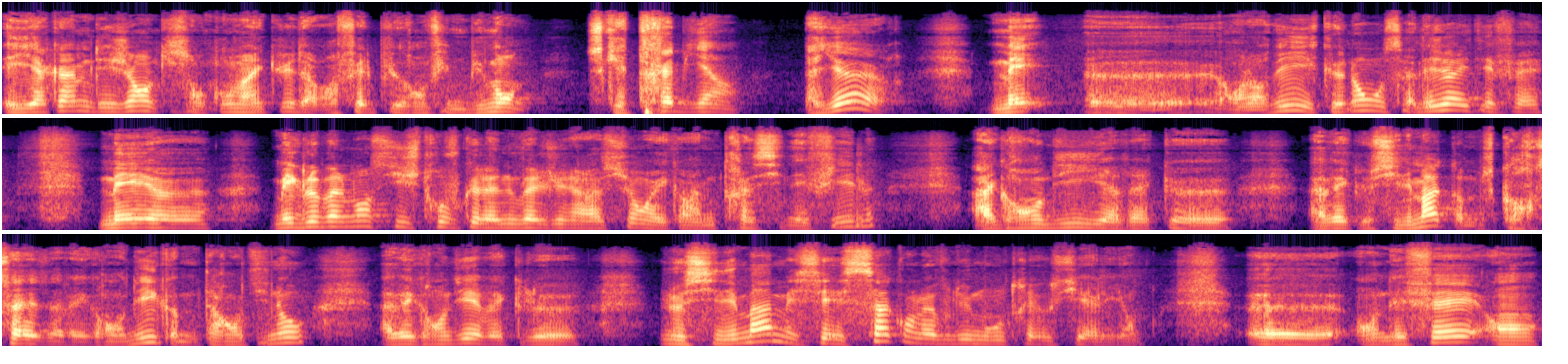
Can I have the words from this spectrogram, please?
Et il y a quand même des gens qui sont convaincus d'avoir fait le plus grand film du monde, ce qui est très bien d'ailleurs, mais euh, on leur dit que non, ça a déjà été fait. Mais, euh, mais globalement, si je trouve que la nouvelle génération est quand même très cinéphile, a grandi avec, euh, avec le cinéma, comme Scorsese avait grandi, comme Tarantino avait grandi avec le, le cinéma, mais c'est ça qu'on a voulu montrer aussi à Lyon. Euh, en effet, en,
